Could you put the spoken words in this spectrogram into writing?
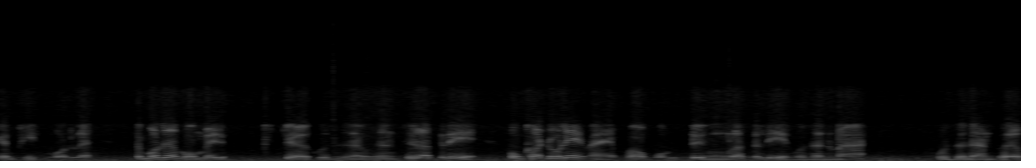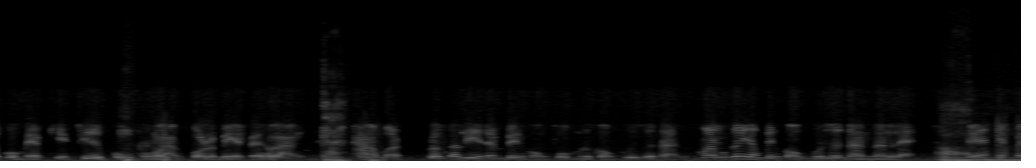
กันผิดหมดเลย สมมติว่าผมไปเจอคุณสุนันท์คุณสุนันท์ซื้อลอตเตอรี่ผมขอดูเลขหน่อยพอผมดึงลอตเตอรี่คุณสุนันท์มา คุณสุนันท์เผลอผมแอบเขียนชื่อผมข้างหลังปรเมศไว้ข้างหลังค่ะถามว่าลอตเตอรี่นั้นเป็นของผมหรือของคุณสุนันท์มันก็ยังเป็นของคุณสุนันท์นั่นแหละอ๋อแม้จะไป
